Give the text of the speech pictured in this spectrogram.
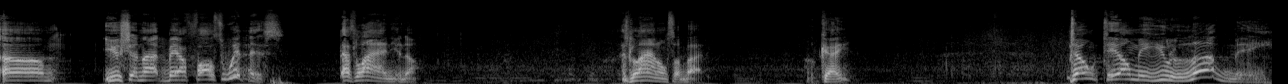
Um, you shall not bear false witness. That's lying, you know. That's lying on somebody. Okay? Don't tell me you love me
